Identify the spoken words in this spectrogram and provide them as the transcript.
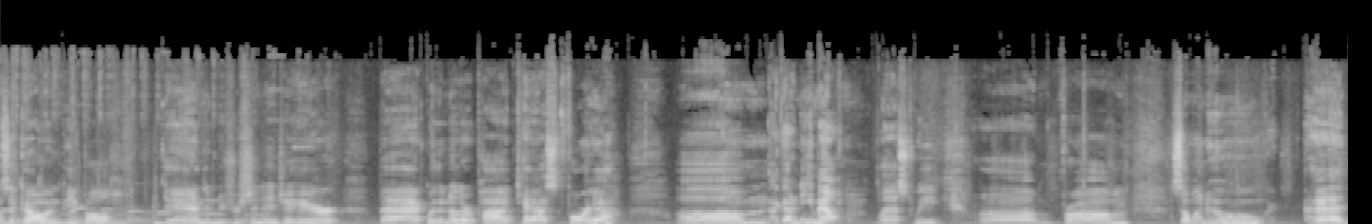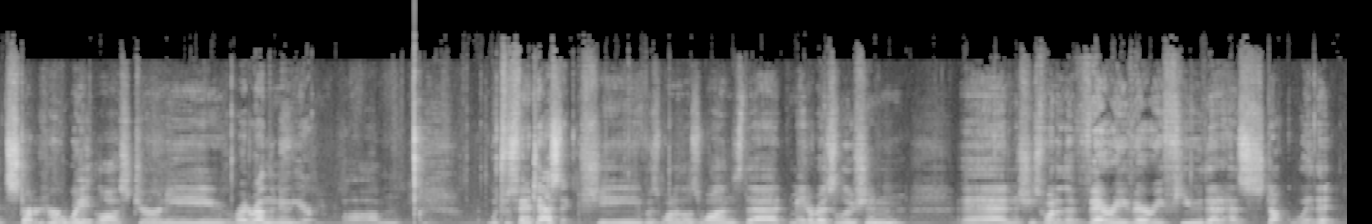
How's it going, people? Dan, the Nutrition Ninja here, back with another podcast for you. Um, I got an email last week um, from someone who had started her weight loss journey right around the new year, um, which was fantastic. She was one of those ones that made a resolution, and she's one of the very, very few that has stuck with it.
